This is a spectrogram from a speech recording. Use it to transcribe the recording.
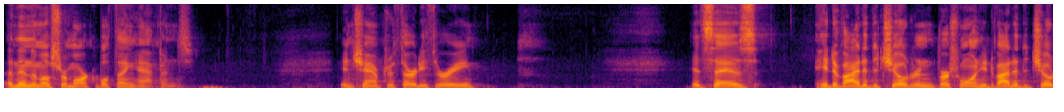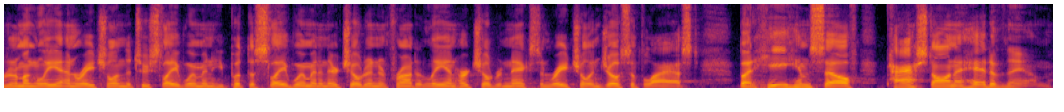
And then the most remarkable thing happens. In chapter 33, it says, he divided the children, verse 1, he divided the children among Leah and Rachel and the two slave women. He put the slave women and their children in front, and Leah and her children next, and Rachel and Joseph last. But he himself passed on ahead of them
